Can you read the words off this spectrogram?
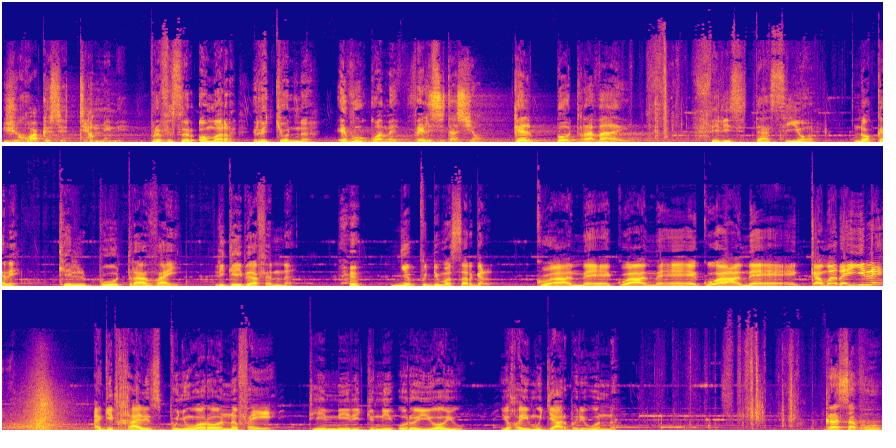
je crois que c'est terminé. Professeur Omar na Et vous, Kwame, félicitations. Quel beau travail. félicitations. Ndokkale quel beau travail. Liggéey bi rafet na. Ñépp di ma sargal. Kwame Kwame Kwame Kamara yi le. Ak it xaalis bu ñu waroon a fayee. Téeméeri junni euro yooyu yoxo yi mu jaar bëri woon na. Grâce à vous,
